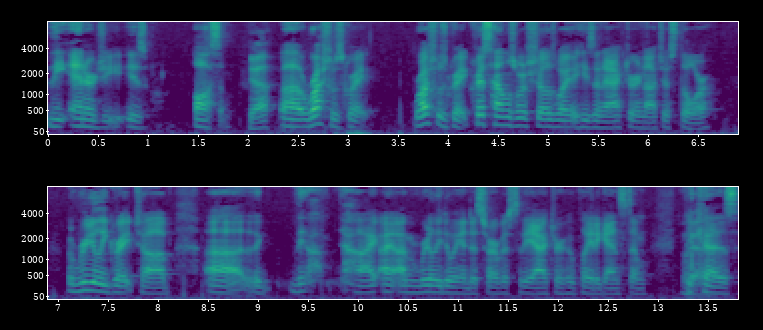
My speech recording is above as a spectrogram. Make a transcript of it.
the energy is awesome. Yeah. Uh, Rush was great. Rush was great. Chris Hemsworth shows why he's an actor and not just Thor. A really great job. Uh, the, the, I, I- I'm really doing a disservice to the actor who played against him because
